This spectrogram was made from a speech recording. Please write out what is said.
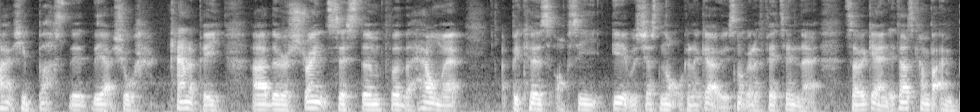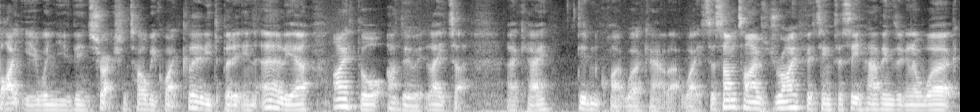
I actually busted the actual canopy, uh, the restraint system for the helmet because obviously it was just not going to go. It's not going to fit in there. So again it does come back and bite you when you the instruction told me quite clearly to put it in earlier. I thought I'll do it later. Okay? Didn't quite work out that way. So sometimes dry fitting to see how things are going to work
